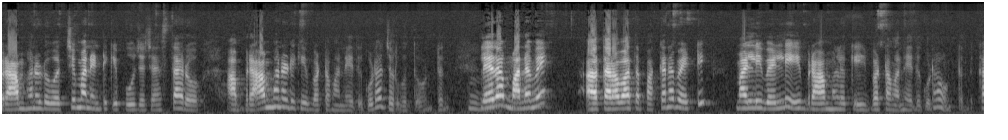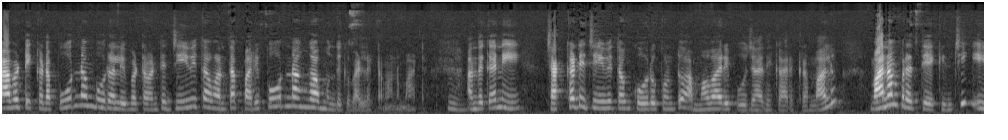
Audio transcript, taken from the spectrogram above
బ్రాహ్మణుడు వచ్చి మన ఇంటికి పూజ చేస్తారో ఆ బ్రాహ్మణుడికి ఇవ్వటం అనేది కూడా జరుగుతూ ఉంటుంది. లేదా మనమే ఆ తర్వాత పక్కన పెట్టి మళ్ళీ వెళ్ళి బ్రాహ్మణులకి ఇవ్వటం అనేది కూడా ఉంటుంది. కాబట్టి ఇక్కడ పూర్ణం బూరలు ఇవ్వటం అంటే జీవితం అంతా పరిపూర్ణంగా ముందుకు వెళ్ళటం అన్నమాట. అందుకని చక్కటి జీవితం కోరుకుంటూ అమ్మవారి పూజాది కార్యక్రమాలు మనం ప్రత్యేకించి ఈ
